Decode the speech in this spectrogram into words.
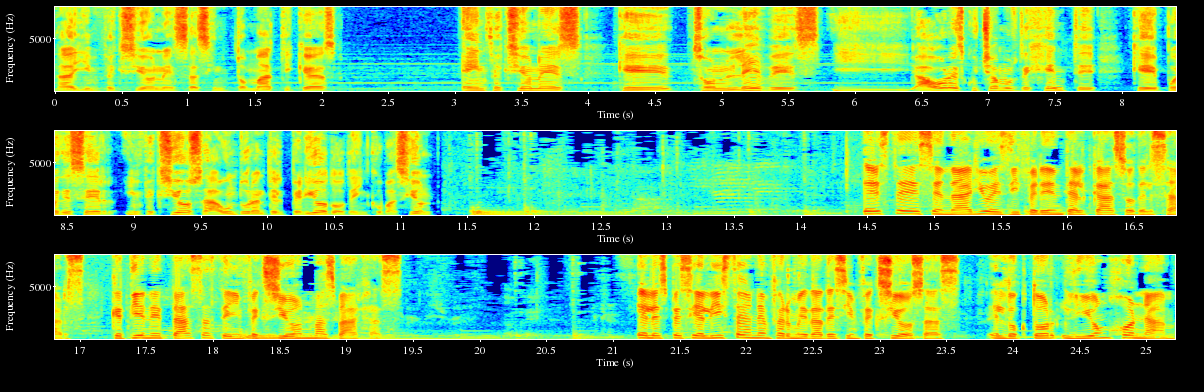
Hay infecciones asintomáticas e infecciones que son leves y ahora escuchamos de gente que puede ser infecciosa aún durante el periodo de incubación. Este escenario es diferente al caso del SARS, que tiene tasas de infección más bajas. El especialista en enfermedades infecciosas, el doctor Leon Honam,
